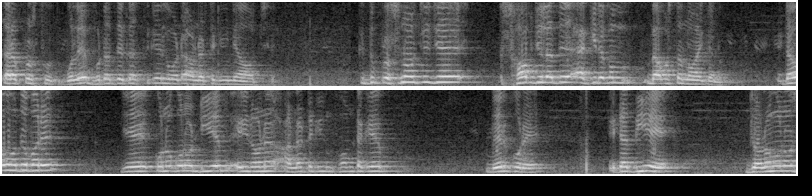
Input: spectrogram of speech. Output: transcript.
তারা প্রস্তুত বলে ভোটারদের কাছ থেকে এরকম একটা আন্ডারটেকিং নেওয়া হচ্ছে। কিন্তু প্রশ্ন হচ্ছে যে, সব জেলাতে একই রকম ব্যবস্থা নয় কেন? এটাও হতে পারে যে, কোনো কোনো ডিএম এই ধরনের আন্ডারটেকিং ফর্মটাকে বের করে, এটা দিয়ে জনমানুষ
